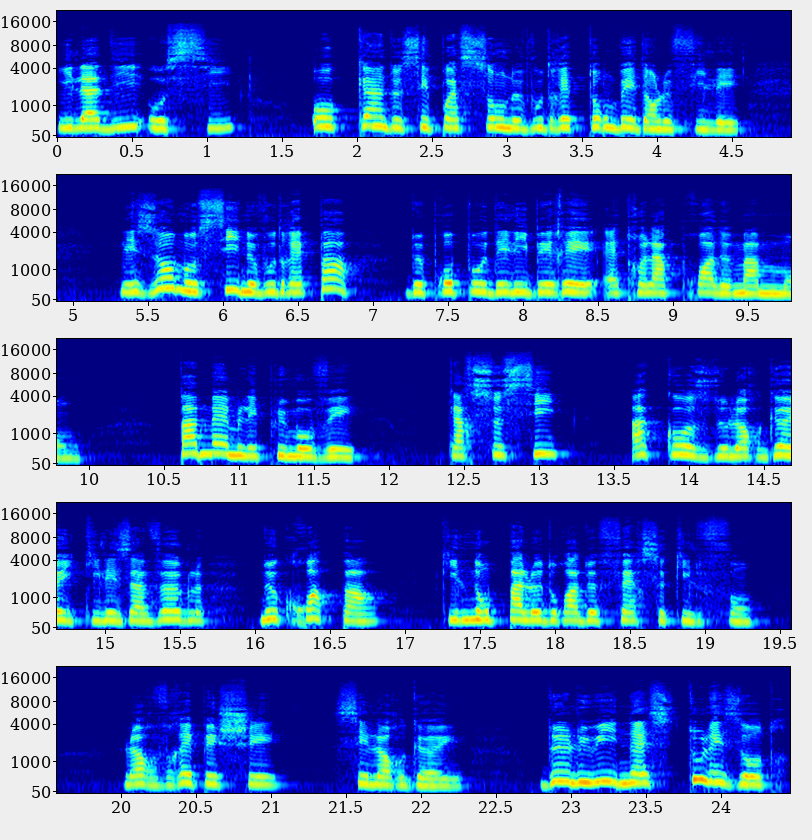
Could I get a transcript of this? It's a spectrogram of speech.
Il a dit aussi Aucun de ces poissons ne voudrait tomber dans le filet. Les hommes aussi ne voudraient pas, de propos délibérés, être la proie de Mammon. Même les plus mauvais, car ceux-ci, à cause de l'orgueil qui les aveugle, ne croient pas, qu'ils n'ont pas le droit de faire ce qu'ils font. Leur vrai péché, c'est l'orgueil. De lui naissent tous les autres,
